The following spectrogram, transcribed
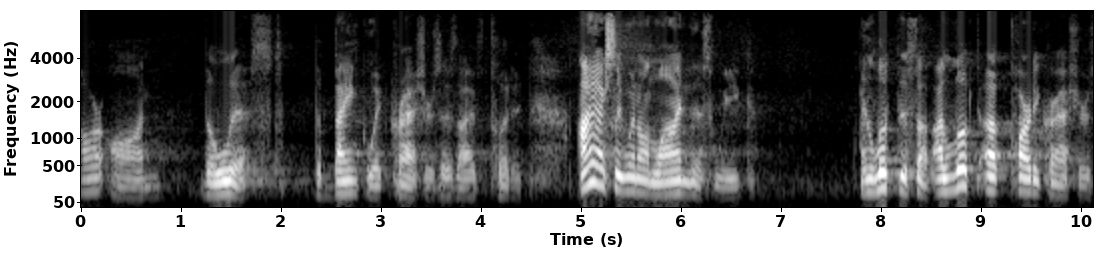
are on the list, the banquet crashers, as I've put it. I actually went online this week and looked this up. I looked up party crashers,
